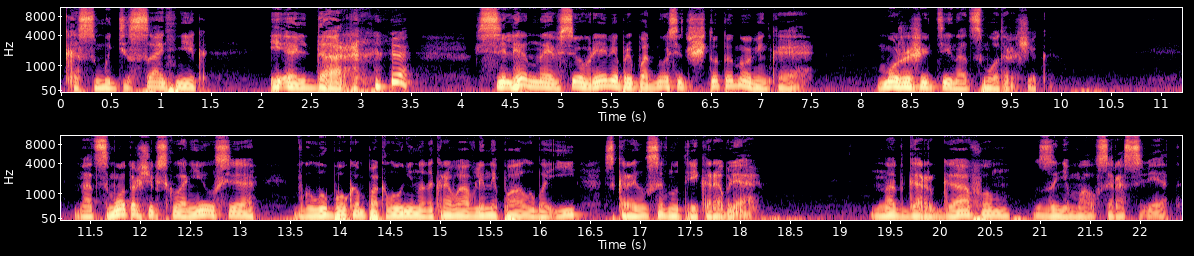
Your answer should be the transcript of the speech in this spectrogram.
Космодесантник и Эльдар. Вселенная все время преподносит что-то новенькое. Можешь идти, надсмотрщик. Надсмотрщик склонился в глубоком поклоне над окровавленной палубой и скрылся внутри корабля. Над Гаргафом занимался рассвет.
